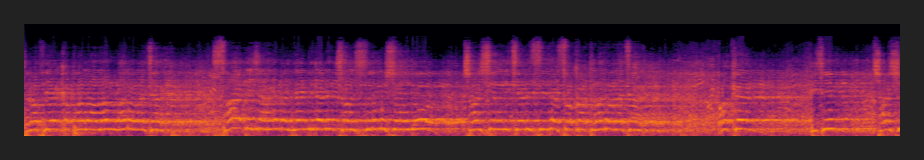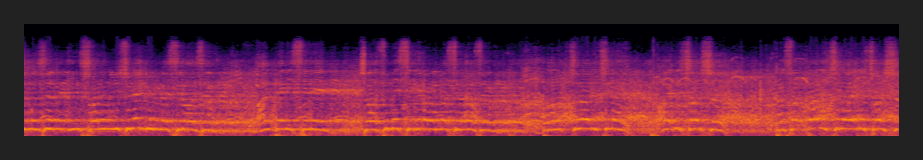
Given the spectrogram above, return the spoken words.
trafiğe kapalı alanlar olacak. Sadece hanımefendilerin çalıştırmış olduğu çarşının içerisinde sokaklar olacak. Bakın bizim çarşımızın insanın yüzüne gülmesi lazım. Albenisinin, cazibesinin olması lazım. Balıkçılar için ayrı çarşı, kasaplar için ayrı çarşı,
